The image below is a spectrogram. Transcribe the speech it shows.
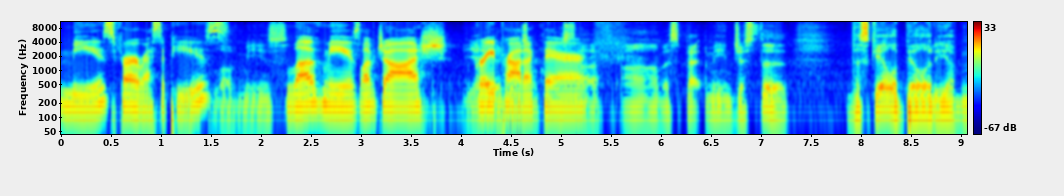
Meez for our recipes. Love Meez. Love Meez. Love Josh. Yeah, Great product cool there. Um, I mean, just the the scalability of,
